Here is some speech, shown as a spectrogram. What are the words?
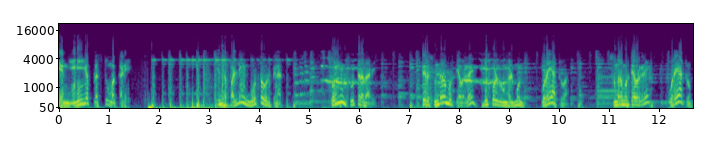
என் இனிய பிளஸ் டூ மக்களே. இந்த பள்ளியின் மூத்த உறுப்பினர் சொல்லின் சூத்திரதாரி திரு சுந்தரமூர்த்தி அவர்கள் இப்பொழுது உங்கள் முன் உரையாற்றுவார். சுந்தரமூர்த்தி அவர்களே உரையாற்றும்.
